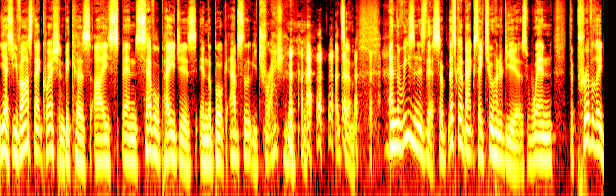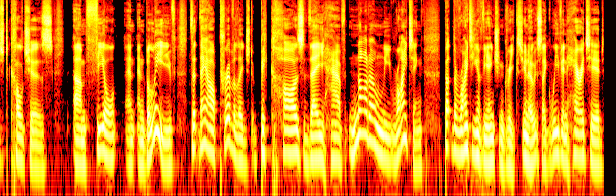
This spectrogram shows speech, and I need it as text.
Yes, you've asked that question because I spend several pages in the book absolutely trashing that term. And the reason is this. So let's go back, say, 200 years when the privileged cultures um, feel and, and believe that they are privileged because they have not only writing, but the writing of the ancient Greeks. You know, it's like we've inherited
